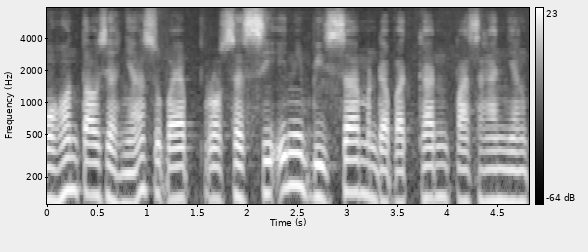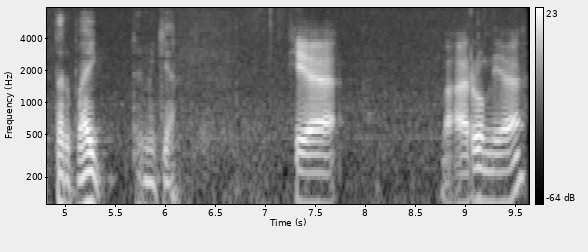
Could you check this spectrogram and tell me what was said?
Mohon tausiahnya supaya prosesi ini bisa mendapatkan pasangan yang terbaik. Demikian. Ya, Mbak Harum ya.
